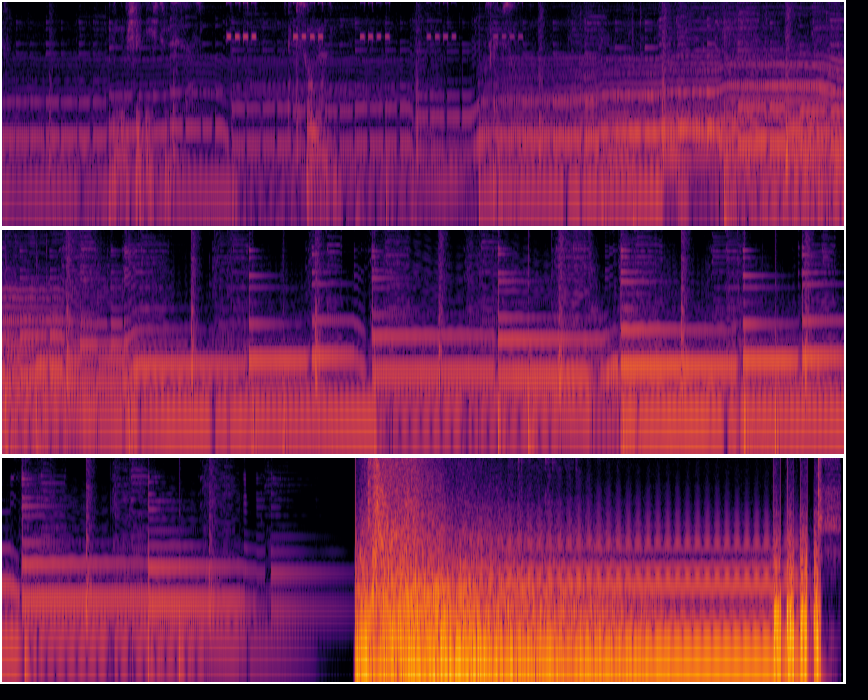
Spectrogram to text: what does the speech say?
Birinin bir şey değiştirmesi lazım. Artık bir son lazım. Güzel bir son.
